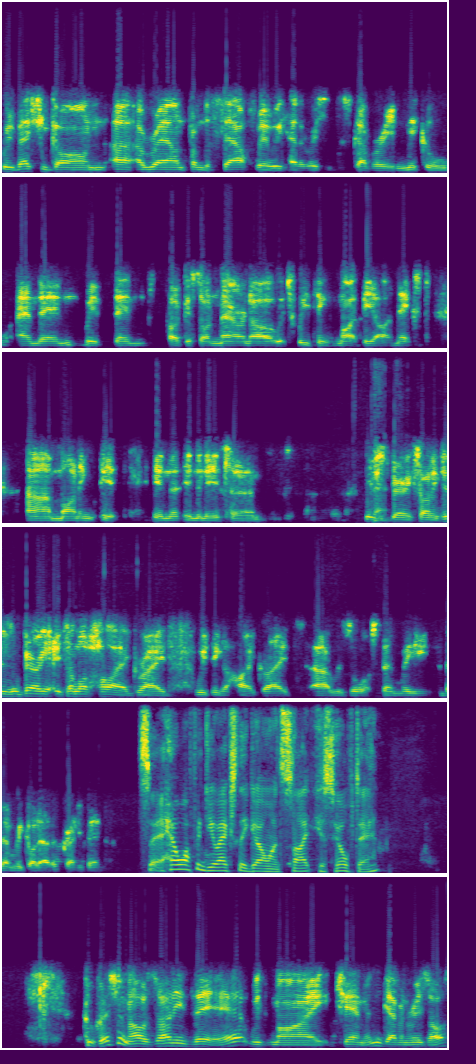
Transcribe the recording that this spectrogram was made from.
We've actually gone uh, around from the south where we had a recent discovery in nickel, and then we've then focused on Maranoa, which we think might be our next uh, mining pit in the in the near term, which is very exciting. It's a very it's a lot higher grade. We think a higher grade uh, resource than we than we got out of Granny Venn. So, how often do you actually go on site yourself, Dan? Good question. I was only there with my chairman, Gavin Rizos,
